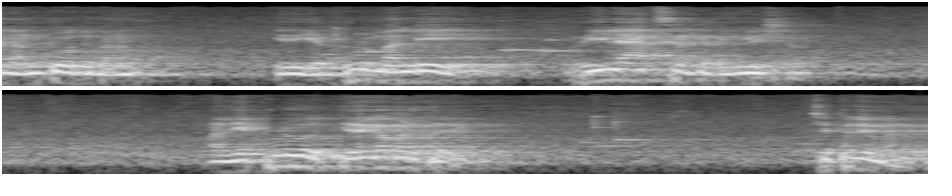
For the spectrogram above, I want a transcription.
అని అనుకోవద్దు మనం. ఇది ఎప్పుడు మళ్ళీ రీలాక్స్ అంటారు ఇంగ్లీష్లో. వాళ్ళు ఎప్పుడు తిరగబడుతుంది చెప్పలేము మనం.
